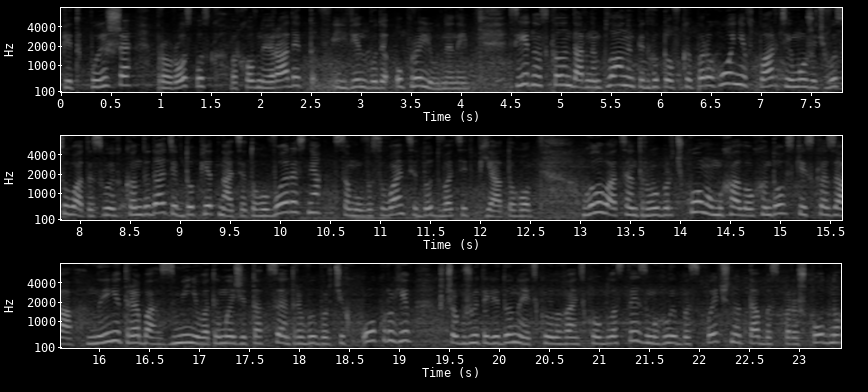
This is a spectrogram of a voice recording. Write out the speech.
підпише про розпуск Верховної Ради, то і він буде оприлюднений. Згідно з календарним планом підготовки перегонів, партії можуть висувати своїх кандидатів до 15 вересня, самовисуванці до 25-го. Голова центру виборчкому Михайло Охендовський сказав: нині треба змінювати межі та центри виборчих округів, щоб жителі Донецької і Луганської областей змогли безпечно та безперешкодно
